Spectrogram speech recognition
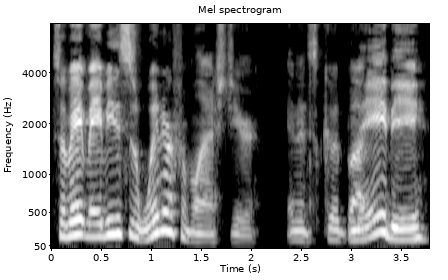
So maybe maybe this is winter from last year, and it's good. But maybe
